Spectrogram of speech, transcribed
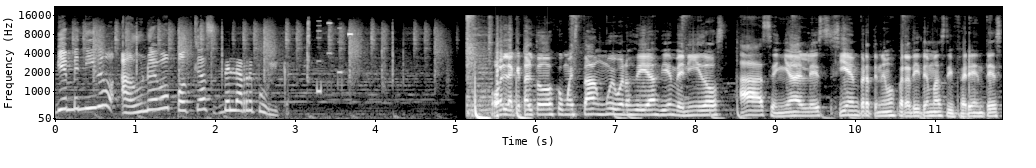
Bienvenido a un nuevo podcast de la República. Hola, ¿qué tal todos? ¿Cómo están? Muy buenos días, bienvenidos a Señales. Siempre tenemos para ti temas diferentes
